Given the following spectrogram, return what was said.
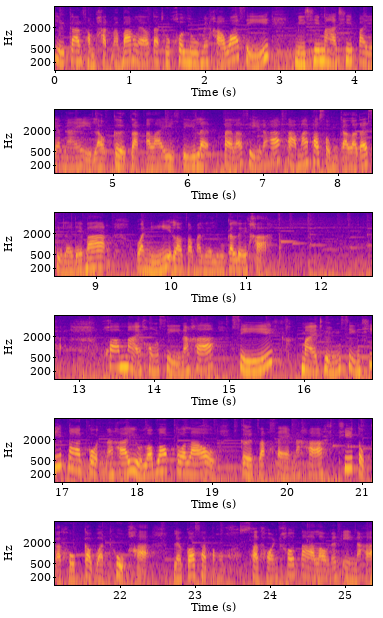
หรือการสัมผัสมาบ้างแล้ว แต่ทุกคนรู้ไหมคะว่าสีมีที่มาที่ไปยังไง แล้วเกิดจากอะไรสีและแต่ละสีนะคะ สามารถผสมกันแล้วได้สีอะไรได้บ้าง วันนี้เราจะมาเรียนรู้กันเลยค่ะ ความหมายของสีนะคะ สีหมายถึงสิ่งที่ปรากฏนะคะ อยู่รอบๆตัวเราเกิดจากแสงนะคะ ที่ตกกระทบกับวัตถุค่ะ แล้วก็สะท้อนสะท้อนเข้าตาเรานั่นเองนะคะ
